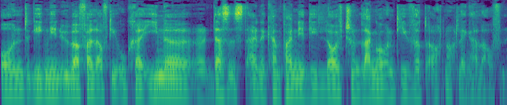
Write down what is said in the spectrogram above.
und gegen den Überfall auf die Ukraine. Das ist eine Kampagne, die läuft schon lange und die wird auch noch länger laufen.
